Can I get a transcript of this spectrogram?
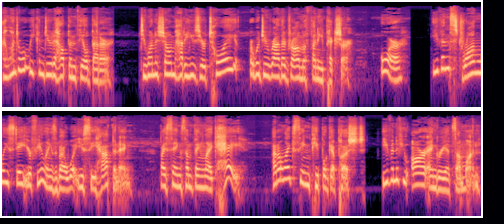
I wonder what we can do to help him feel better. Do you want to show him how to use your toy, or would you rather draw him a funny picture? Or even strongly state your feelings about what you see happening by saying something like, Hey, I don't like seeing people get pushed, even if you are angry at someone.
